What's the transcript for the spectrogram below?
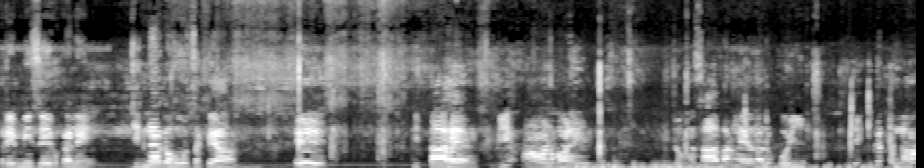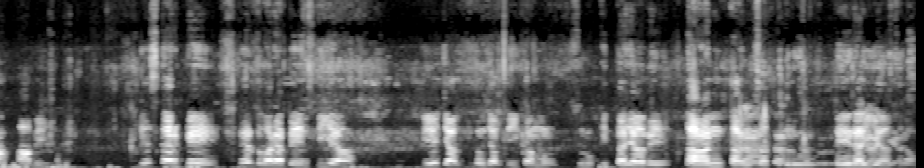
ਪ੍ਰੇਮੀ ਸੇਵਕਾਂ ਨੇ ਜਿੰਨਾ ਕੁ ਹੋ ਸਕਿਆ ਇਹ ਕੀਤਾ ਹੈ ਵੀ ਆਉਣ ਵਾਲੇ ਜੋ ਮੁਸਾਫਰ ਨੇ ਉਹਨਾਂ ਨੂੰ ਕੋਈ ਦਿੱਕਤ ਨਾ ਆਵੇ। ਇਸ ਕਰਕੇ ਫਿਰ ਦੁਬਾਰਾ ਬੇਨਤੀ ਆ ਕਿ ਇਹ ਜਲਦੀ ਤੋਂ ਜਲਦੀ ਕੰਮ ਸ਼ੁਰੂ ਕੀਤਾ ਜਾਵੇ। ਧੰਨ ਧੰਨ ਸਤਿਗੁਰੂ, ਤੇਰਾ ਹੀ ਆਸਰਾ।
